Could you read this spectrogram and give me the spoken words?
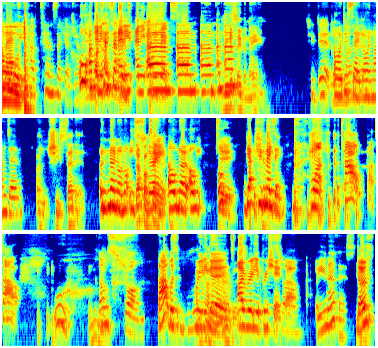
Amen. you have 10 seconds. Have Oh, I 10 got any, 10 seconds. Any, any other Um, bits? um, um, um, You can um. say the name. She did. Oh, I Lauren did say Lauren London. Uh, she said it. Oh, no, no, not Issa. That's what I'm Three. saying. Oh no. Oh, oh, Two, yeah. She's amazing. one. Patal, patal. Ooh, That was strong. that was really kinda good. nervous. I really appreciate that. Are you nervous? Yes. Don't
